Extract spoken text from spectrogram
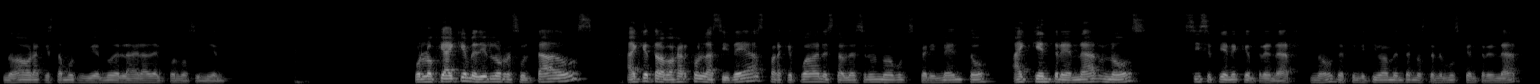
¿no? Ahora que estamos viviendo de la era del conocimiento por lo que hay que medir los resultados, hay que trabajar con las ideas para que puedan establecer un nuevo experimento, hay que entrenarnos, sí se tiene que entrenar, ¿no? Definitivamente nos tenemos que entrenar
